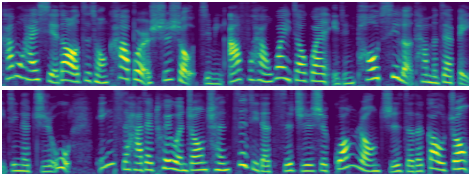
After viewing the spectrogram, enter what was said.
卡姆还写道，自从喀布尔失守，几名阿富汗外交官已经抛弃了他们在北京的职务，因此他在推文中称自己的辞职是光荣职责的告终。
